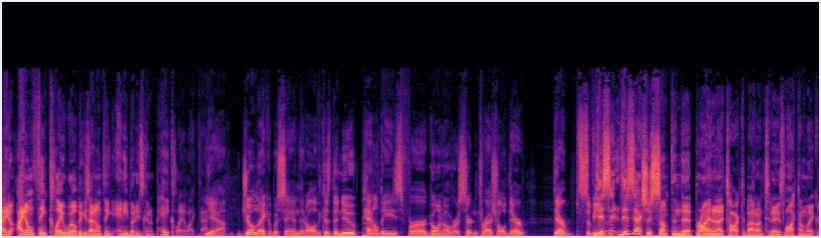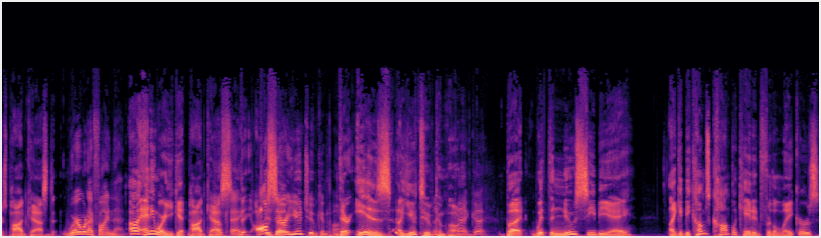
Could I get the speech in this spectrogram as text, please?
I don't, I don't think Clay will because I don't think anybody's going to pay Clay like that. Yeah, Joe Lacob was saying that all because the new penalties for going over a certain threshold, they're they're severe. This, this is actually something that Brian and I talked about on today's Locked on Lakers podcast. Where would I find that? Oh, anywhere you get podcasts. Okay. Also, is there a YouTube component? There is a YouTube component. Okay, good. But with the new CBA, like it becomes complicated for the Lakers,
